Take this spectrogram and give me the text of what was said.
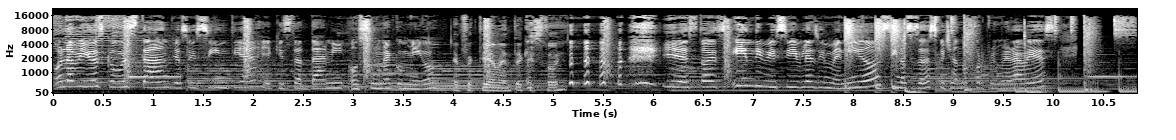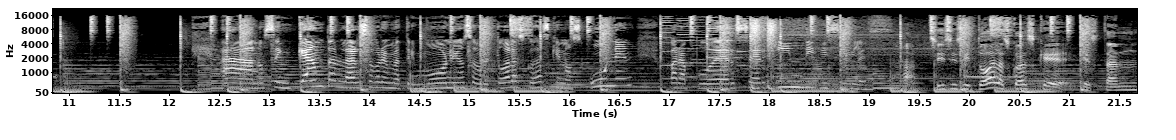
Hola amigos, ¿cómo están? Yo soy Cintia y aquí está Dani Osuna conmigo. Efectivamente, aquí estoy. Y esto es Indivisibles, bienvenidos. Si nos estás escuchando por primera vez, ah, nos encanta hablar sobre matrimonio, sobre todas las cosas que nos unen para poder ser indivisibles. Ajá. Sí, sí, sí, todas las cosas que, que están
